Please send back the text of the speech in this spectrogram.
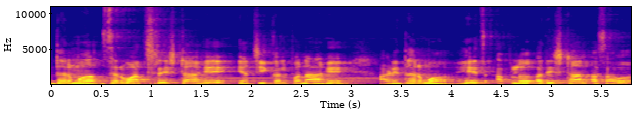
धर्म सर्वात श्रेष्ठ आहे याची कल्पना आहे आणि धर्म हेच आपलं अधिष्ठान असावं.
